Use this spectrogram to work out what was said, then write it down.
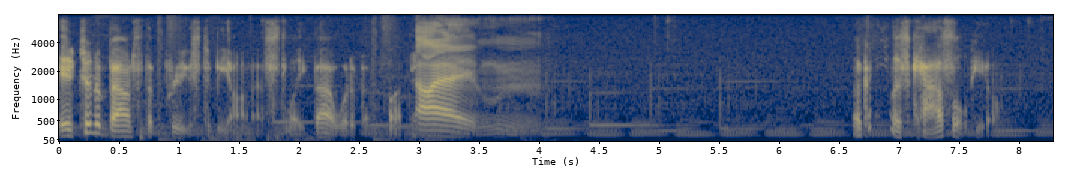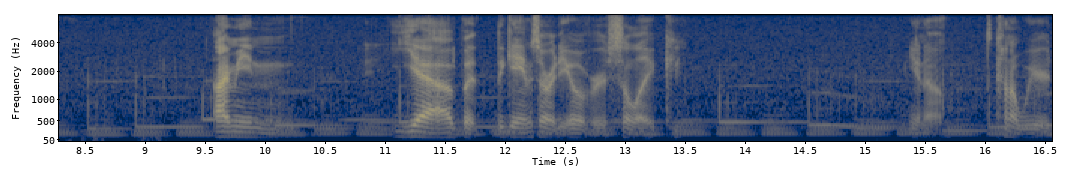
It should have bounced the priest, to be honest. Like, that would have been funny. I. Mm, Look at this castle heal. I mean, yeah, but the game's already over, so like, you know, it's kind of weird.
